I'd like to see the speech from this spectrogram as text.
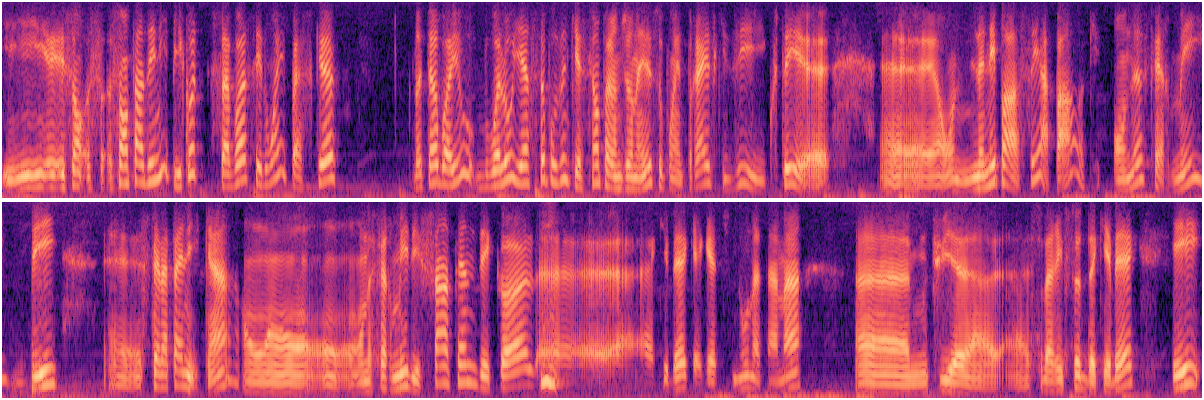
ils, sont, sont en déni. Puis écoute, ça va assez loin parce que Dr. Boileau, Boileau hier, se fait poser une question par une journaliste au point de presse qui dit, écoutez, euh, euh, l'année passée, à Pâques, on a fermé des euh, c'était la panique. Hein? On, on- on a fermé des centaines d'écoles euh, à Québec, à Gatineau notamment, euh, puis euh, sur la rive sud de Québec. Et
